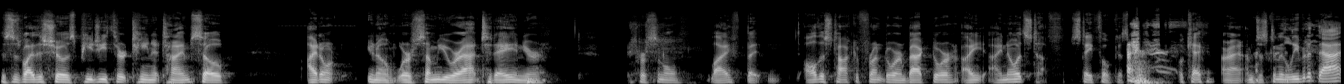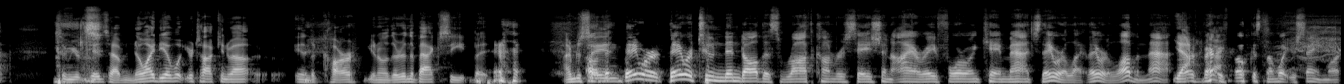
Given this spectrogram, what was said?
this is why this show is PG 13 at times. So I don't, you know, where some of you are at today in your personal life, but all this talk of front door and back door, I, I know it's tough. Stay focused. okay. All right. I'm just going to leave it at that. Some of your kids have no idea what you're talking about in the car. You know, they're in the back seat, but I'm just saying oh, they, they, were they were tuned into all this Roth conversation, IRA, 401k match. They were like they were loving that. Yeah, they're very yeah. focused on what you're saying, Mark.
